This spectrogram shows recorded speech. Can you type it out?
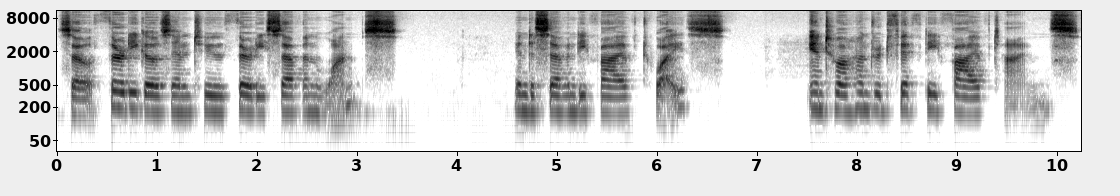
So 30 goes into 37 once, into 75 twice, into 155 times,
